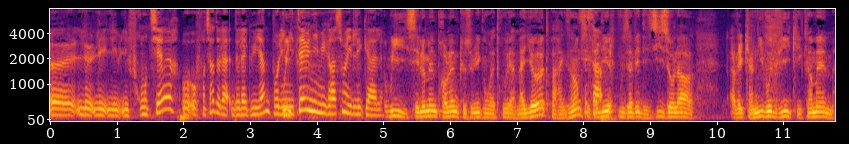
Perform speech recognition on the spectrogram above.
euh, les, frontières, aux, frontières de la, Guyane pour limiter une immigration illégale? Oui, c'est le même problème que celui qu'on va trouver à Mayotte, par exemple. C'est-à-dire que vous avez des isolats avec un niveau de vie qui quand même,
